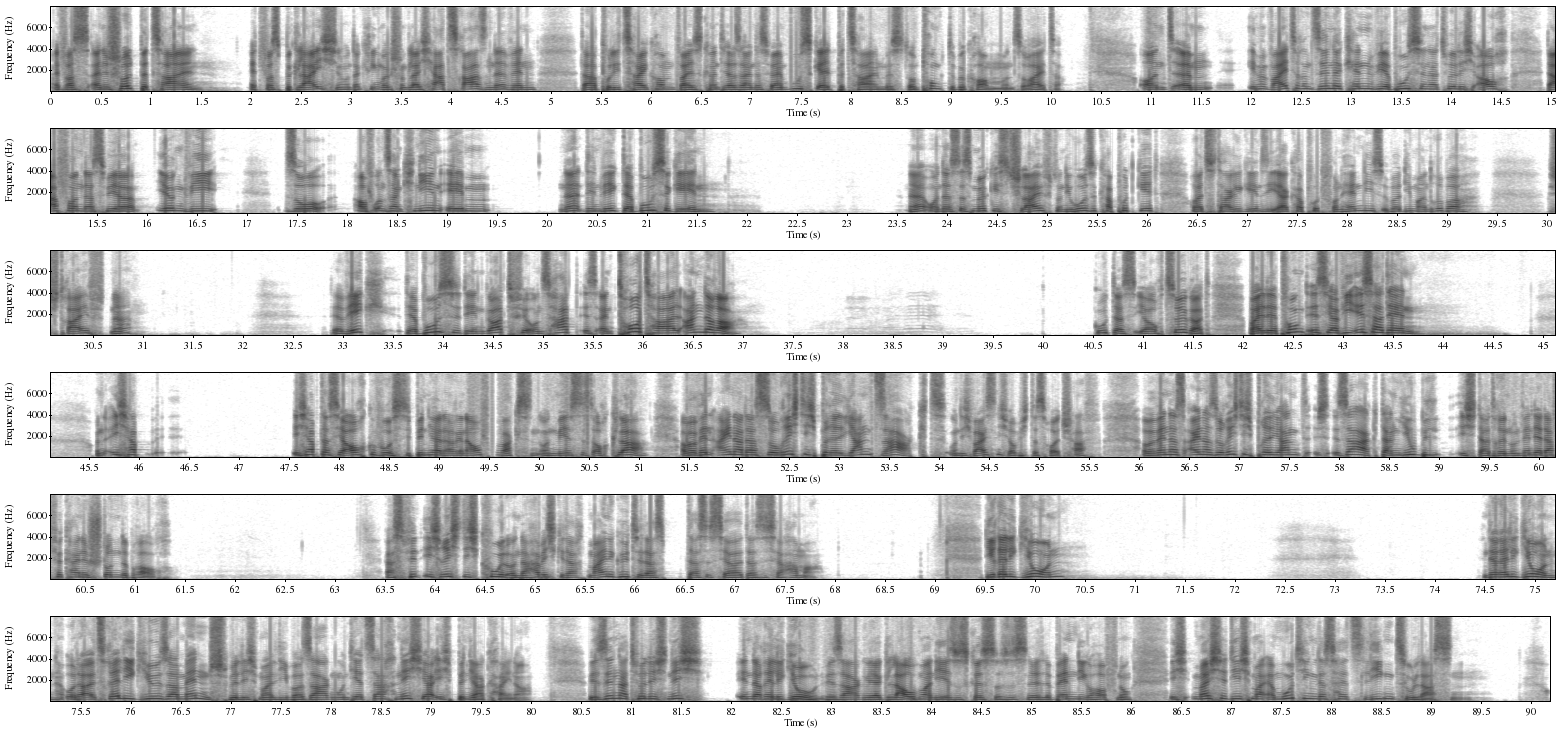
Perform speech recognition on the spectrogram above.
Etwas, eine Schuld bezahlen etwas begleichen. Und da kriegen wir schon gleich Herzrasen, ne, wenn da Polizei kommt, weil es könnte ja sein, dass wir ein Bußgeld bezahlen müssten und Punkte bekommen und so weiter. Und ähm, im weiteren Sinne kennen wir Buße natürlich auch davon, dass wir irgendwie so auf unseren Knien eben ne, den Weg der Buße gehen. Ne, und dass es möglichst schleift und die Hose kaputt geht. Heutzutage gehen sie eher kaputt von Handys, über die man drüber streift. Ne? Der Weg der Buße, den Gott für uns hat, ist ein total anderer. Gut, dass ihr auch zögert, weil der Punkt ist ja, wie ist er denn? Und ich habe ich hab das ja auch gewusst, ich bin ja darin aufgewachsen und mir ist es auch klar. Aber wenn einer das so richtig brillant sagt, und ich weiß nicht, ob ich das heute schaffe, aber wenn das einer so richtig brillant sagt, dann jubel ich da drin und wenn der dafür keine Stunde braucht. Das finde ich richtig cool und da habe ich gedacht, meine Güte, das, das, ist ja, das ist ja Hammer. Die Religion, in der Religion oder als religiöser Mensch will ich mal lieber sagen, und jetzt sag nicht, ja, ich bin ja keiner. Wir sind natürlich nicht in der Religion. Wir sagen, wir glauben an Jesus Christus. Das ist eine lebendige Hoffnung. Ich möchte dich mal ermutigen, das jetzt liegen zu lassen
